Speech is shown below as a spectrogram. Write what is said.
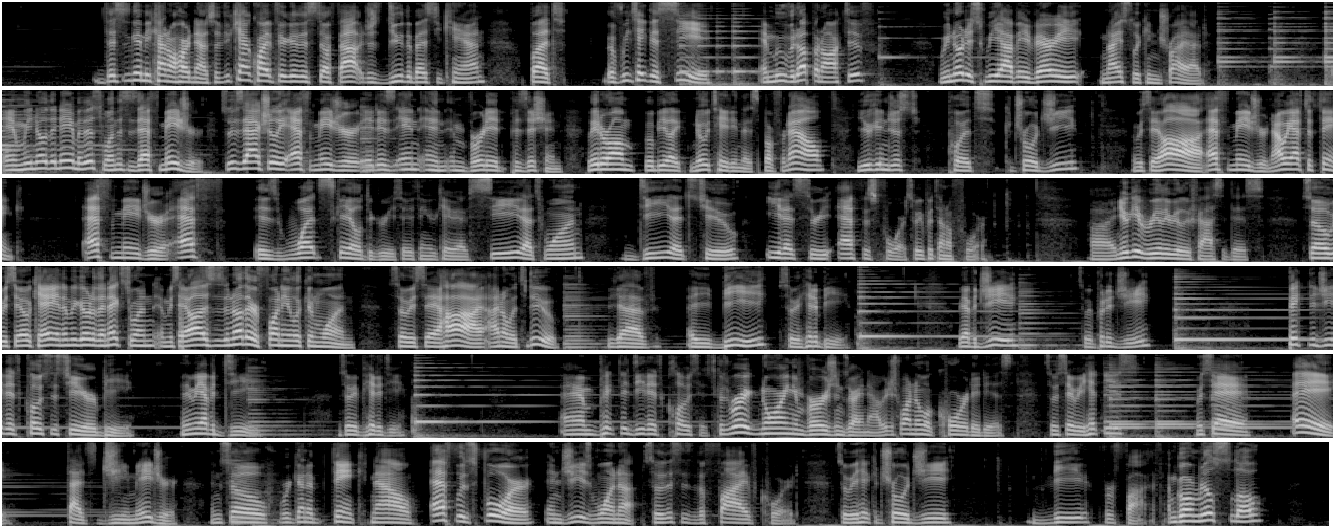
this is going to be kind of hard now. So if you can't quite figure this stuff out, just do the best you can. But if we take this C and move it up an octave, we notice we have a very nice looking triad. And we know the name of this one. This is F major. So this is actually F major. It is in an inverted position. Later on, we'll be like notating this. But for now, you can just put Control G and we say, ah, F major. Now we have to think. F major. F is what scale degree? So you think, okay, we have C, that's one. D, that's two. E, that's three. F is four. So we put down a four. Uh, and you'll get really, really fast at this. So we say, okay, and then we go to the next one and we say, oh, this is another funny looking one. So we say, hi, I know what to do. We have a B, so we hit a B. We have a G, so we put a G. Pick the G that's closest to your B. And then we have a D, so we hit a D. And pick the D that's closest, because we're ignoring inversions right now. We just want to know what chord it is. So say we hit these, we say, hey, that's G major. And so we're going to think now F was four and G is one up. So this is the five chord. So we hit Control G, V for five. I'm going real slow.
